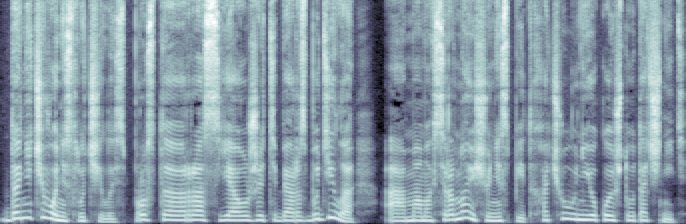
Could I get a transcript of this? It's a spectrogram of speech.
Да ничего не случилось. Просто раз я уже тебя разбудила, а мама все равно еще не спит, хочу у нее кое-что уточнить.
